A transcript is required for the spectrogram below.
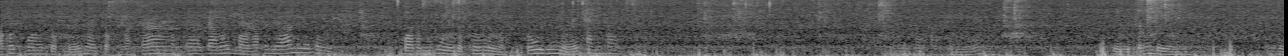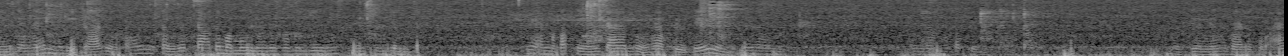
Mịt rò bớt môi chục để ra chục là ca ra cho nó bò ra cái gió nữa tôi bò tầm nguyên được thương đường tôi chứ người không thôi. Thì không tính đường. Hiện cho nếu nó bị trở được cái, từ đó cho tới 30 luôn tôi không bao để xin dùm chứ anh mà có tiền cho em mượn hợp điều thế gì cái đâu anh đâu có tiền. Rồi tiền này không phải là của ai.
